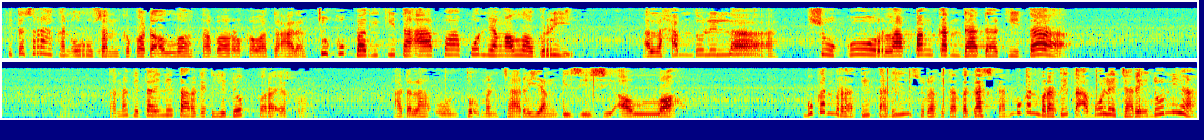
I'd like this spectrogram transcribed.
kita serahkan urusan kepada Allah tabaraka wa taala. Cukup bagi kita apa pun yang Allah beri. Alhamdulillah. Syukur lapangkan dada kita karena kita ini target hidup para ikhwan adalah untuk mencari yang di sisi Allah. Bukan berarti tadi sudah kita tegaskan, bukan berarti tak boleh cari dunia.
